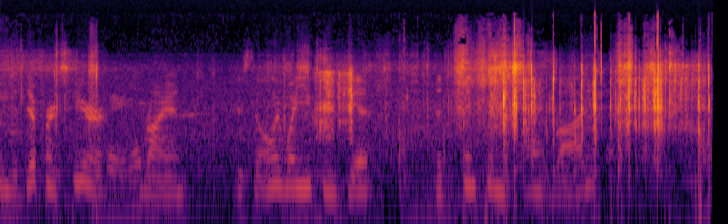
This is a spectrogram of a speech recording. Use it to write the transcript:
And the difference here, Ryan, is the only way you can get the tension on the rod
